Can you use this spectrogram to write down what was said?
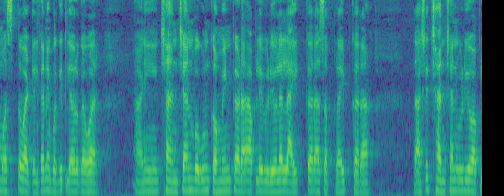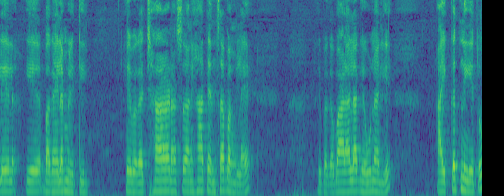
मस्त वाटेल का नाही बघितल्यावर गवार. आणि छान छान बघून कमेंट करा आपल्या व्हिडिओला लाईक करा सबस्क्राईब करा. तर असे छान छान व्हिडिओ आपले ये बघायला मिळतील. हे बघा छान असं आणि हा त्यांचा बंगला आहे. हे बघा बाळाला घेऊन आली आहे ऐकत नाही आहे तो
